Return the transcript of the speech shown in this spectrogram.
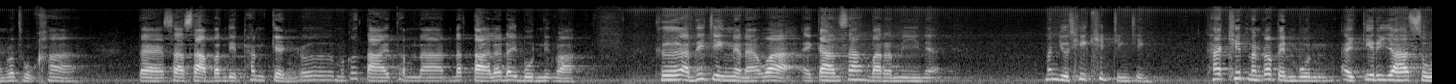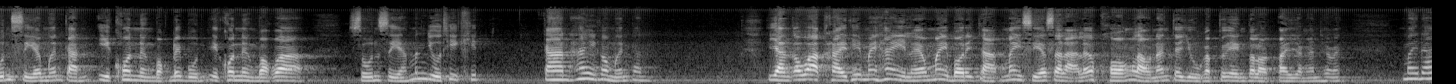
มันก็ถูกฆ่า แต่ศาสาบัณฑิตท่านเก่ง เออ มันก็ตายธรรมดาดัตายแล้วได้บุญดีกว่า คืออันที่จริงเนี่ยนะว่าไอการสร้างบารมีเนี่ยมันอยู่ที่คิดจริง ๆ ถ้าคิดมันก็เป็นบุญ ไอ้กิริยาสูญเสียเหมือนกัน อีกคนหนึ่งบอกได้บุญ อีกคนหนึ่งบอกว่าสูญเสียมันอยู่ที่คิด การให้ก็เหมือนกัน อย่างก็ว่าใครที่ไม่ให้แล้วไม่บริจาคไม่เสียสละแล้วของเหล่านั้นจะอยู่กับตัวเองตลอดไปอย่างนั้นใช่ไหมไม่ได้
